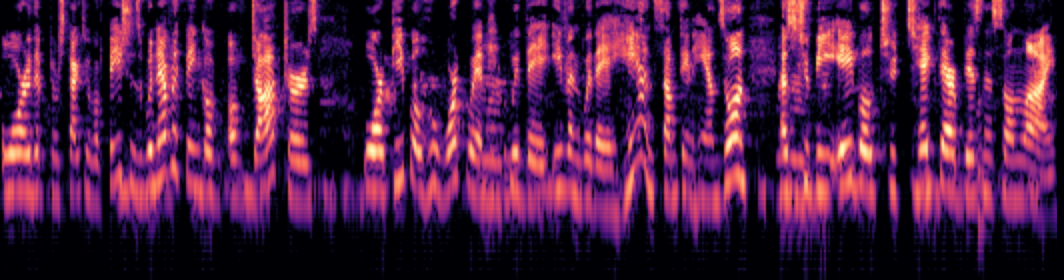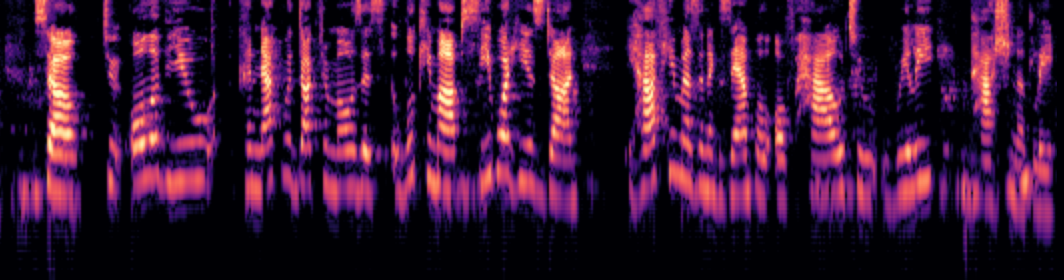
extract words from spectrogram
or the perspective of patients we never think of, of doctors or people who work with with even with a hand something hands on as mm-hmm. to be able to take their business online so to all of you connect with dr moses look him up see what he has done have him as an example of how to really passionately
